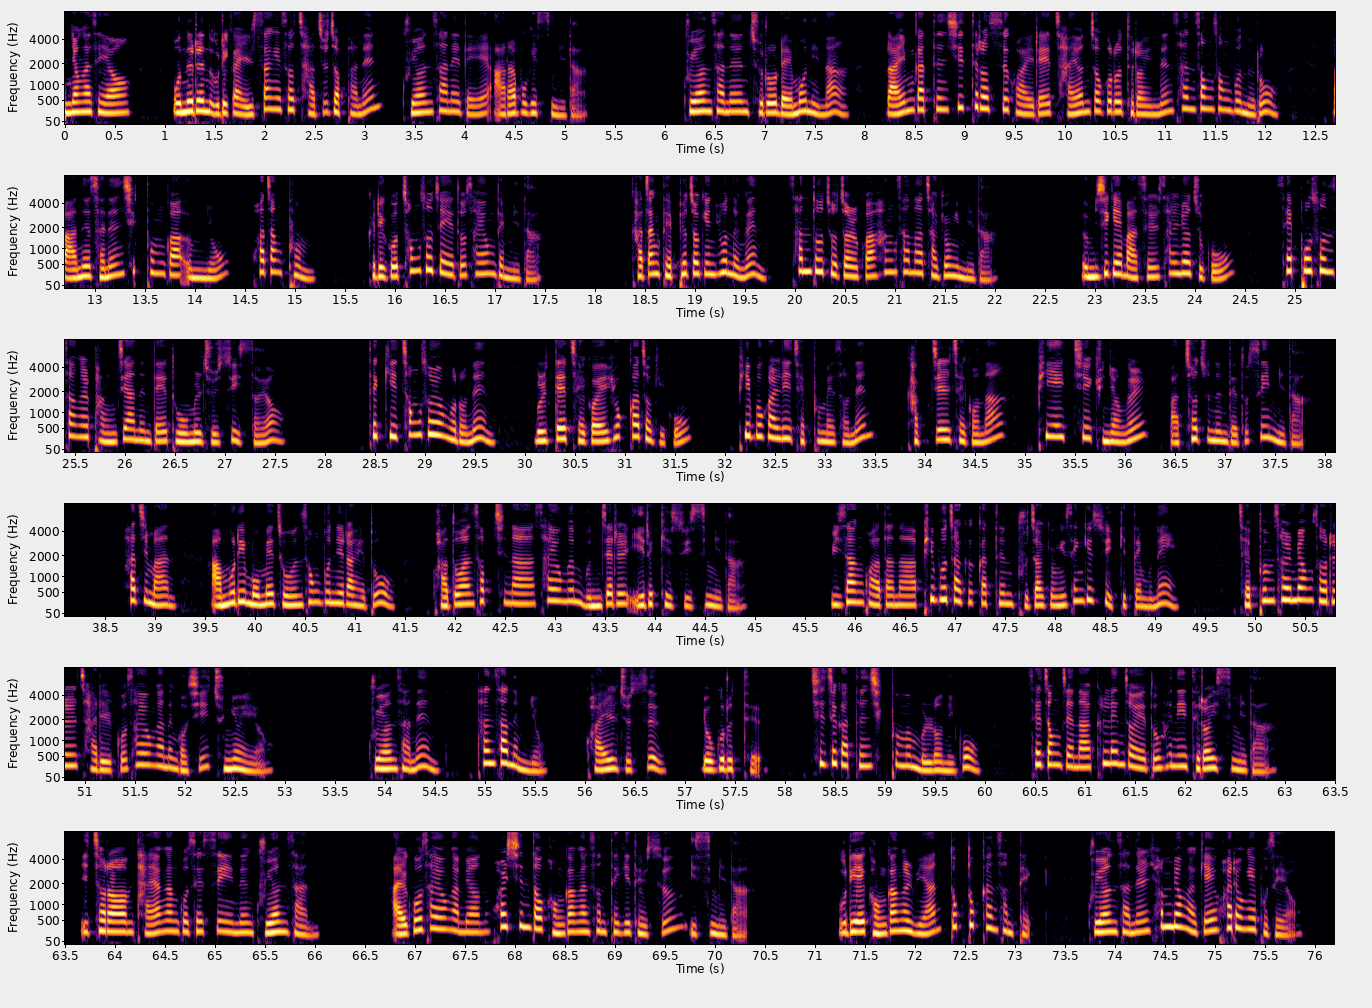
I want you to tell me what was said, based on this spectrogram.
안녕하세요. 오늘은 우리가 일상에서 자주 접하는 구연산에 대해 알아보겠습니다. 구연산은 주로 레몬이나 라임 같은 시트러스 과일에 자연적으로 들어있는 산성 성분으로 사는 식품과 음료, 화장품, 그리고 청소제에도 사용됩니다. 가장 대표적인 효능은 산도 조절과 항산화 작용입니다. 음식의 맛을 살려주고 세포 손상을 방지하는 데 도움을 줄 수 있어요. 특히 청소용으로는 물때 제거에 효과적이고 피부 관리 제품에서는 각질 제거나 pH 균형을 맞춰주는 데도 쓰입니다. 하지만 아무리 몸에 좋은 성분이라 해도 과도한 섭취나 사용은 문제를 일으킬 수 있습니다. 위산 과다나 피부 자극 같은 부작용이 생길 수 있기 때문에 제품 설명서를 잘 읽고 사용하는 것이 중요해요. 구연산은 탄산음료, 과일 주스, 요구르트, 치즈 같은 식품은 물론이고 세정제나 클렌저에도 흔히 들어 있습니다. 이처럼 다양한 곳에 쓰이는 구연산. 알고 사용하면 훨씬 더 건강한 선택이 될 수 있습니다. 우리의 건강을 위한 똑똑한 선택. 구연산을 현명하게 활용해 보세요.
